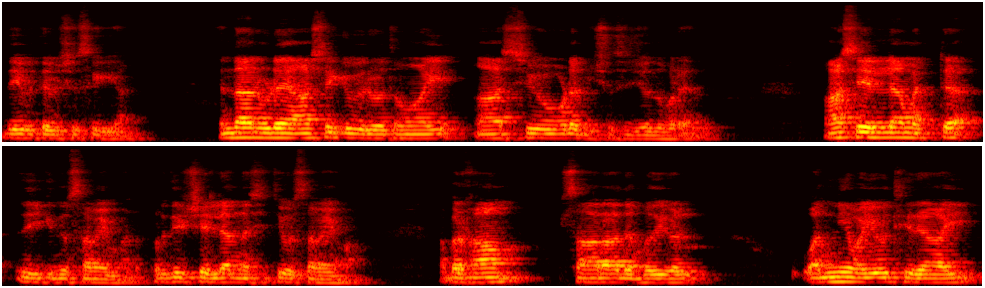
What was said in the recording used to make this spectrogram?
ദൈവത്തെ വിശ്വസിക്കുകയാണ്. എന്താണ് ഇവിടെ ആശയ്ക്ക് വിരോധമായി ആശയോടെ വിശ്വസിച്ചു എന്ന് പറയുന്നത്? ആശയെല്ലാം മറ്റ ഇരിക്കുന്ന സമയമാണ്. പ്രതീക്ഷയെല്ലാം നശിച്ച ഒരു സമയമാണ്. അബ്രഹാം സാറ ദമ്പതികൾ വന്യവയോധികരായി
